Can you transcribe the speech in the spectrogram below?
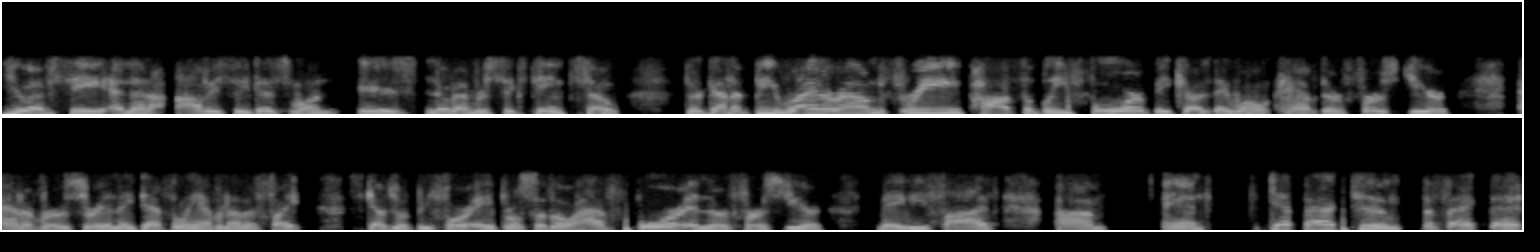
UFC. And then obviously this one is November 16th. So they're going to be right around three, possibly four, because they won't have their first year anniversary. And they definitely have another fight scheduled before April. So they'll have four in their first year, maybe five. Um, and get back to the fact that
